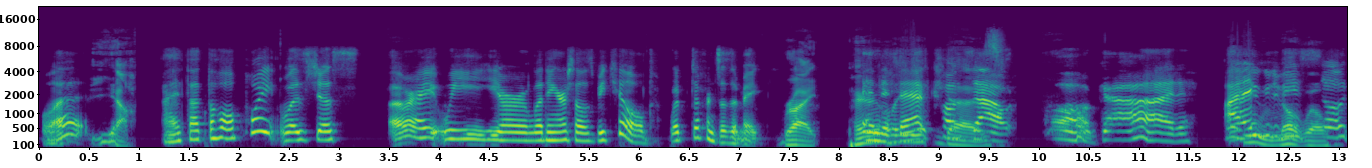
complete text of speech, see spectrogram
what? Yeah. I thought the whole point was just, all right, we are letting ourselves be killed. What difference does it make? Right. Apparently and if that comes does. out, oh God, I'm going to no, be will. so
